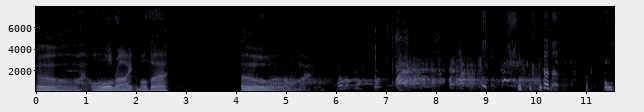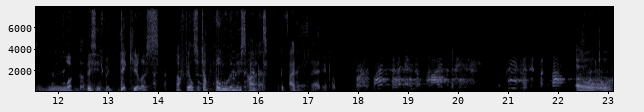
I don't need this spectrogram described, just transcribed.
oh, all right, Mother. Oh. Oh, this is ridiculous. I feel such a fool in this hat. I say. For a fine selection of pies and pastries, please visit the Oh.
